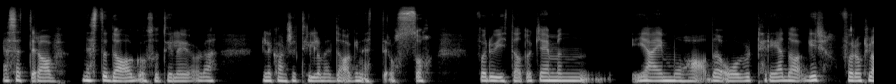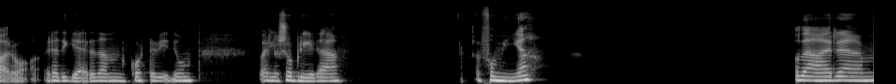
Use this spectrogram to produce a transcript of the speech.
jeg setter av neste dag også til å gjøre det. Eller kanskje til og med dagen etter også, for å vite at ok, men jeg må ha det over tre dager for å klare å redigere den korte videoen. Ellers så blir det for mye. Og det er um,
